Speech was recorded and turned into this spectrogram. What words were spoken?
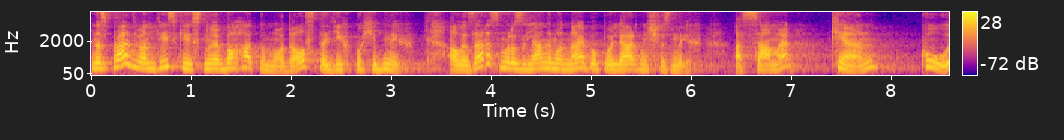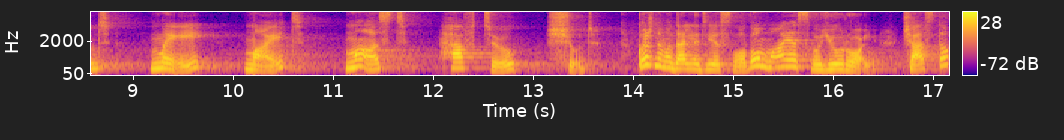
Насправді в англійській існує багато modals та їх похідних, але зараз ми розглянемо найпопулярніші з них, а саме can, could, may, might, must, have to, should. Кожне модальне дієслово має свою роль, часто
